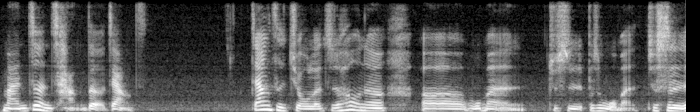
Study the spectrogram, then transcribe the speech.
蛮正常的。这样子，这样子久了之后呢，呃，我们就是不是我们，就是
